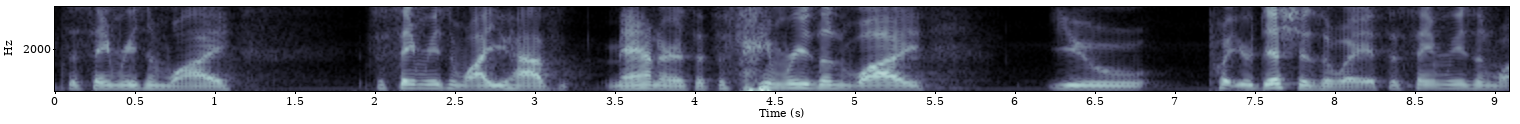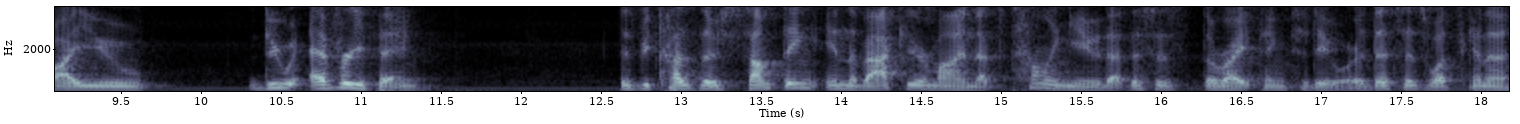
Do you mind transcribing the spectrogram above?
it's the same reason why it's the same reason why you have manners it's the same reason why you put your dishes away it's the same reason why you do everything is because there's something in the back of your mind that's telling you that this is the right thing to do or this is what's going to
